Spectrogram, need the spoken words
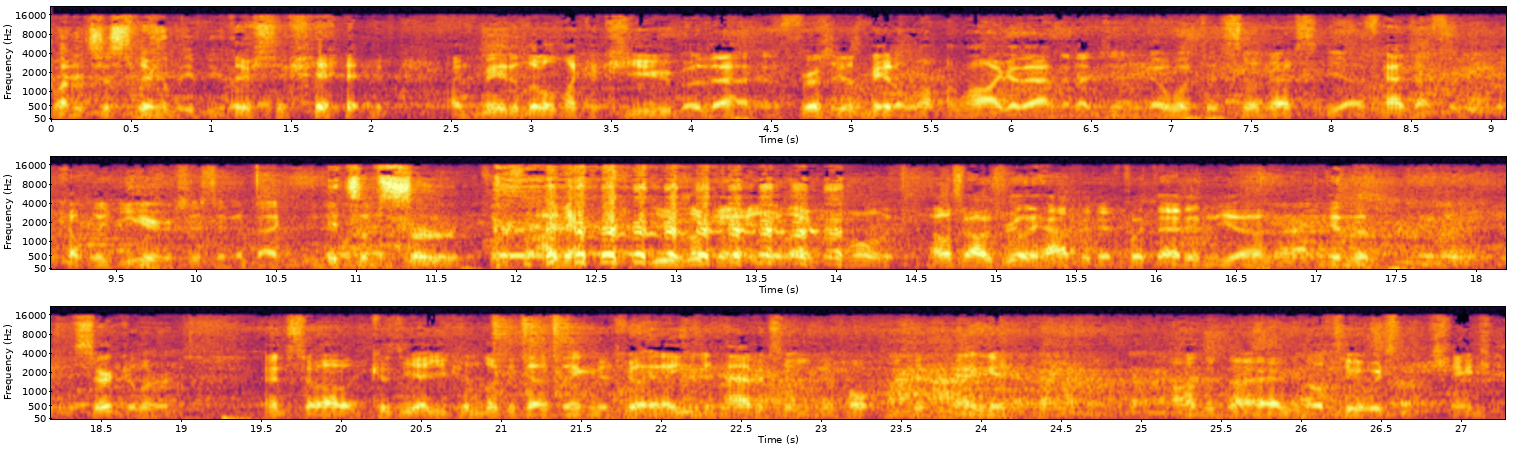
but it's just really beautiful. There's, I've made a little like a cube of that, and first I just made a, lo- a log of that, and then I didn't know what to. So that's yeah, I've had that for a couple of years, just in the back. You know, It's I- absurd. I know. You look at it, and you're like, holy. I was, I was really happy they put that in the uh, in the circular, and so because yeah, you can look at that thing, and it's really, and I even have it so you can hold, you can hang it on the diagonal too, which changes.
